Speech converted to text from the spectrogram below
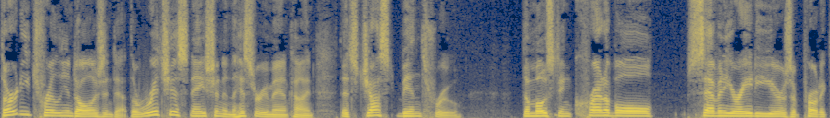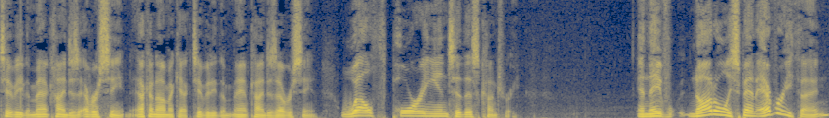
$30 trillion in debt. The richest nation in the history of mankind that's just been through the most incredible 70 or 80 years of productivity that mankind has ever seen, economic activity that mankind has ever seen, wealth pouring into this country. And they've not only spent everything,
